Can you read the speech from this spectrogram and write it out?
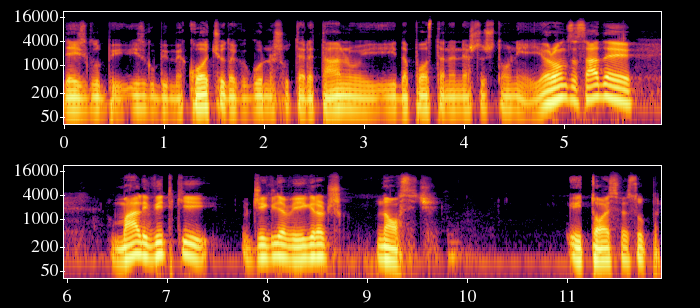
Da izgubi, izgubi mekoću, da ga gurneš u teretanu i, i da postane nešto što nije. Jer on za sada je mali, vitki, džigljavi igrač na osjećaj. I to je sve super.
